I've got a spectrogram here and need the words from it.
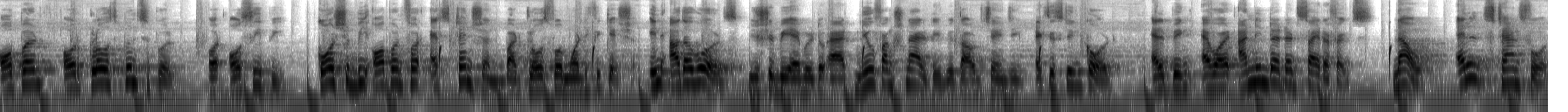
Open or Closed Principle or OCP. Code should be open for extension but closed for modification. In other words, you should be able to add new functionality without changing existing code, helping avoid unintended side effects. Now, L stands for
